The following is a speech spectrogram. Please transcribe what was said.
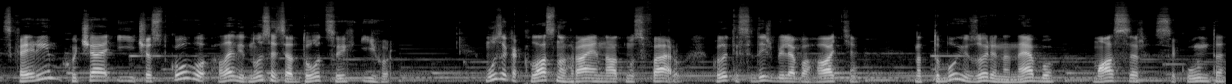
Skyrim, хоча і частково, але відноситься до цих ігор. Музика класно грає на атмосферу, коли ти сидиш біля багаття, над тобою зоряне небо, масер, секунда,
